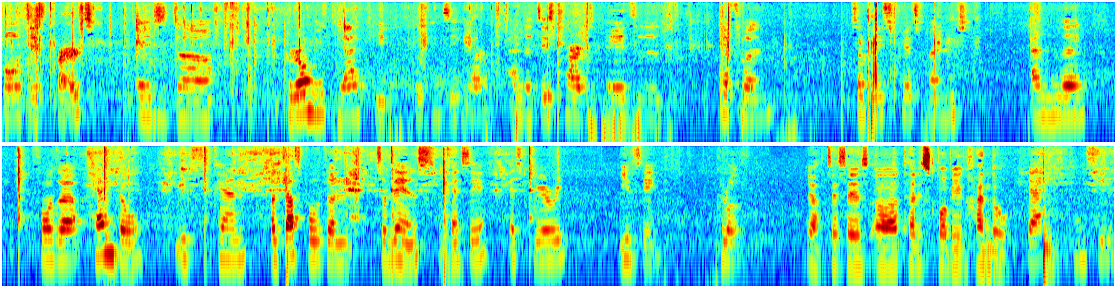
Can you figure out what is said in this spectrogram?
for this part is the chromic plastic you can see here. And this part is Teflon surface treatment and then for the handle it can adjust for the, the length. You can see it's very easy. Close. Yeah, this is a telescopic handle. yeah you can see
